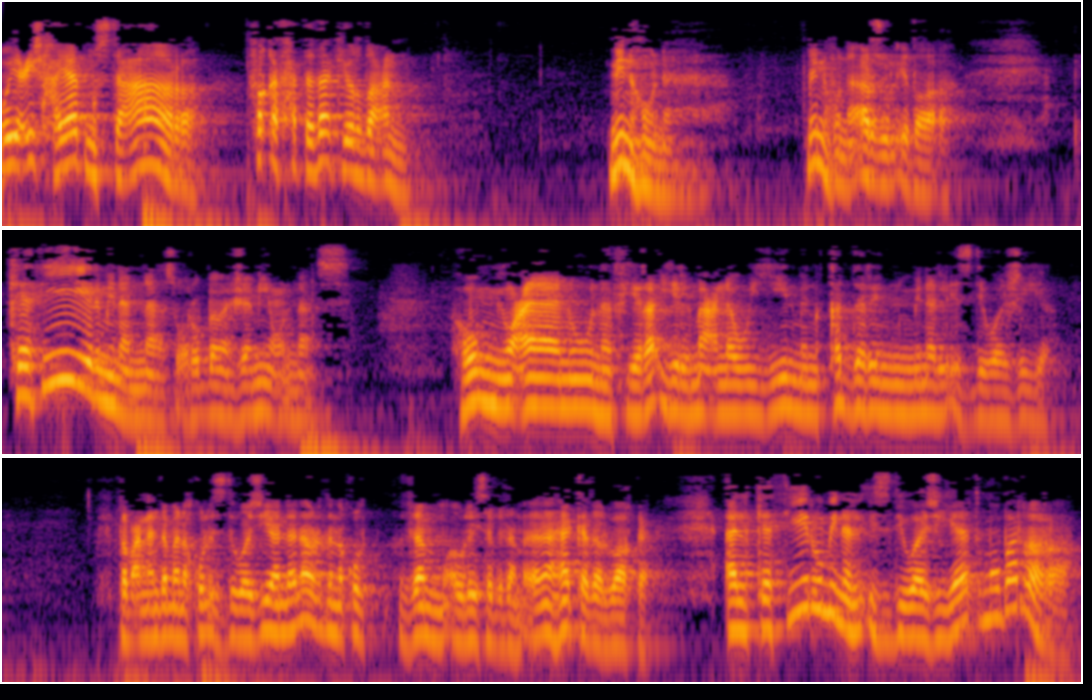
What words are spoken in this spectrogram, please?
هو يعيش حياة مستعارة. فقط حتى ذاك يرضى عنه. من هنا من هنا أرجو الإضاءة. كثير من الناس وربما جميع الناس هم يعانون في رأي المعنويين من قدر من الازدواجية. طبعا عندما نقول ازدواجية لا نريد أن نقول ذم أو ليس بذم أنا هكذا الواقع. الكثير من الازدواجيات مبررة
